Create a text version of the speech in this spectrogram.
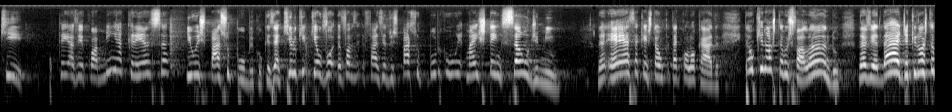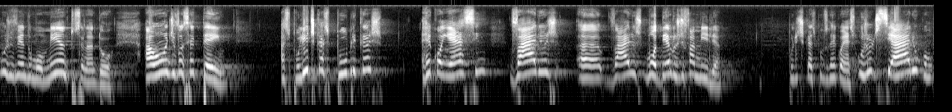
que tem a ver com a minha crença e o espaço público. Quer dizer, aquilo que, que eu vou eu fazer do espaço público uma extensão de mim. Né? É essa questão que está colocada. Então, o que nós estamos falando, na verdade, é que nós estamos vivendo um momento, senador, aonde você tem as políticas públicas reconhecem vários, uh, vários modelos de família. Políticas públicas reconhecem. O judiciário, como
